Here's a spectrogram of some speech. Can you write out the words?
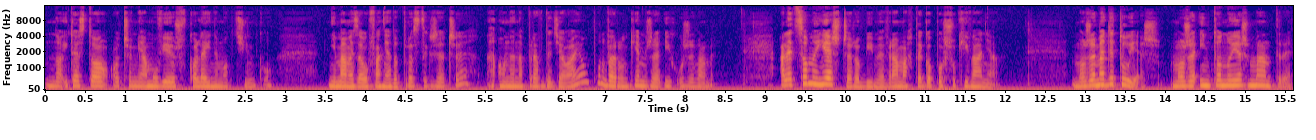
no i to jest to, o czym ja mówię już w kolejnym odcinku. Nie mamy zaufania do prostych rzeczy, a one naprawdę działają pod warunkiem, że ich używamy. Ale co my jeszcze robimy w ramach tego poszukiwania? Może medytujesz, może intonujesz mantry,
